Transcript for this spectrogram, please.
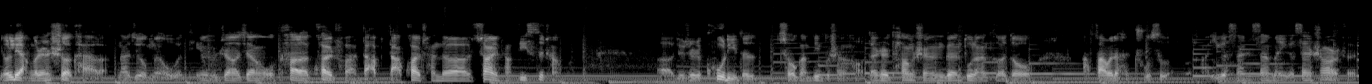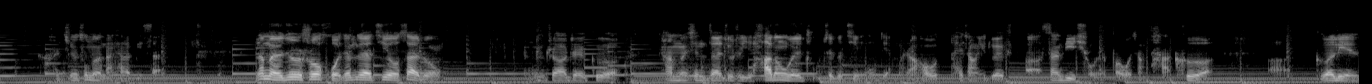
有两个人射开了，那就没有问题。因为我们知道，像我看了快船打打快船的上一场第四场。呃，就是库里的手感并不是很好，但是汤神跟杜兰特都啊发挥的很出色啊，一个三十三分，一个三十二分，很轻松的拿下了比赛。那么也就是说，火箭队在季后赛中，我们知道这个他们现在就是以哈登为主这个进攻点嘛，然后配上一堆啊三 D 球员，包括像塔克啊格林。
